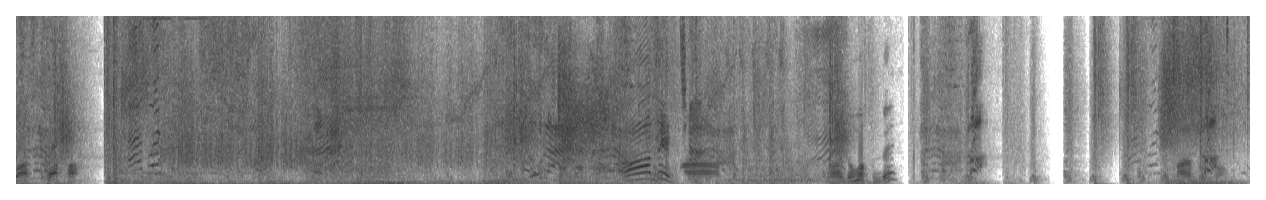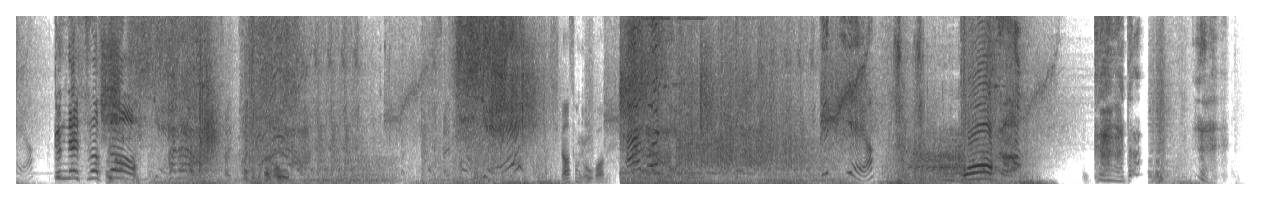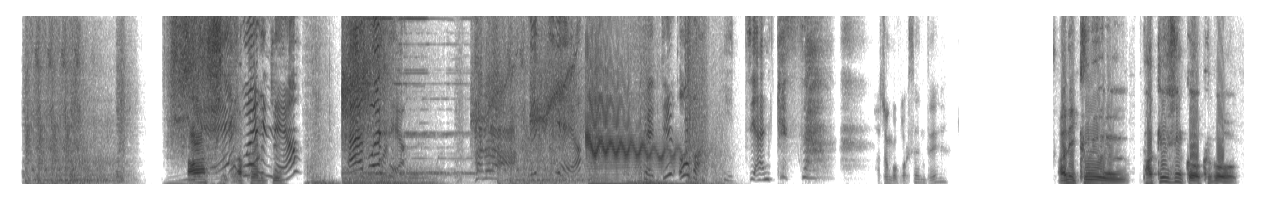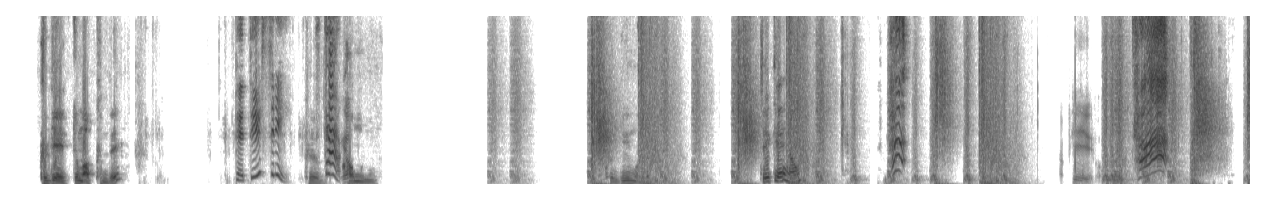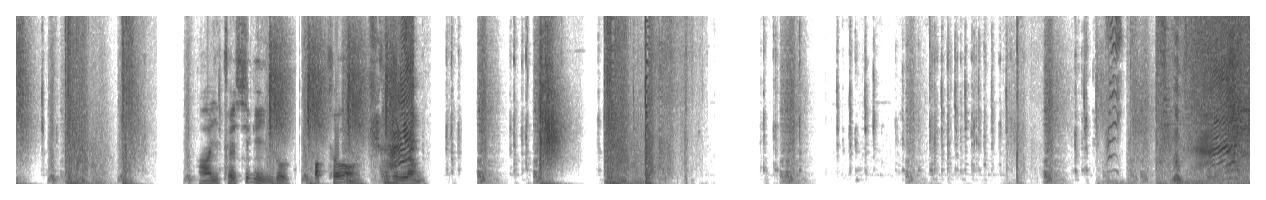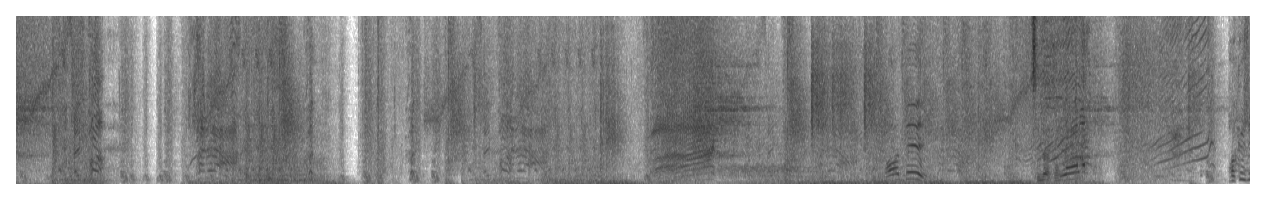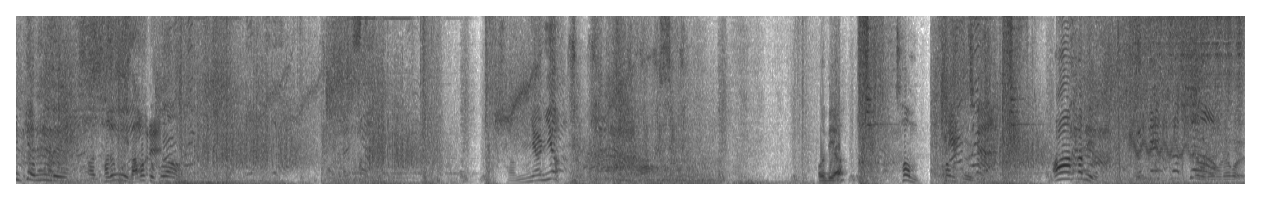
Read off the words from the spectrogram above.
와, 개 아파. 아, 안 돼! 와, 너무 아픈데? 아나 뺐어 끝낼 순 없어! 지나성이 오바네 아구하세요 끝이에요 와! 아, 씨, 아, 부활했지. 수고했네요 아구하세요 끝이에요 배틀 오버 잊지 않겠어 자전거 빡센데? 아니, 그, 박효신 거 그거, 그게 좀 아픈데? 배틀 3 그, 검. 그 이름이 뭐지? 찔게, 형. 어차피 아, 이 대식이 이거 빡쳐. 스질람. 지나서. 박효신 피 없는데. 아, 자전거이 나밖에 없구나. 아, 씨. 어디야? 섬. 섬 둘. 아, 까비! 해골 해골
